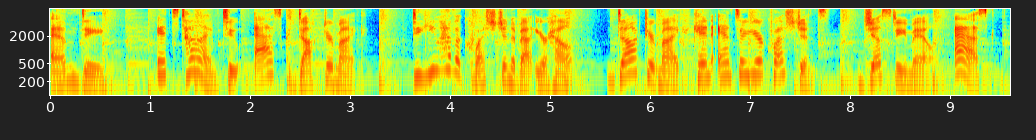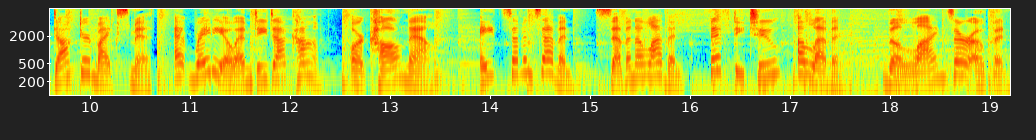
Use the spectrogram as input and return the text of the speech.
MD. It's time to Ask Dr. Mike. Do you have a question about your health? Dr. Mike can answer your questions. Just email Ask Dr. Mike Smith at RadioMD.com or call now 877 711 5211. The lines are open.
